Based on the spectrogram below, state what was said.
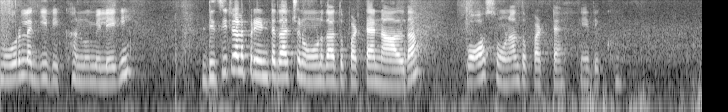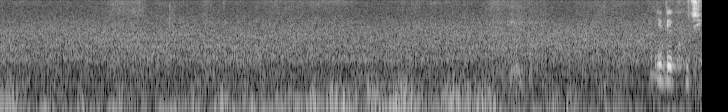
ਮੋਰ ਲੱਗੀ ਦੇਖਣ ਨੂੰ ਮਿਲੇਗੀ। ਡਿਜੀਟਲ ਪ੍ਰਿੰਟ ਦਾ ਚਨੌਨ ਦਾ ਦੁਪੱਟਾ ਹੈ, ਨਾਲ ਦਾ। ਬਹੁਤ ਸੋਹਣਾ ਦੁਪੱਟਾ ਹੈ, ਇਹ ਦੇਖੋ। ਇਹ ਦੇਖੋ ਜੀ।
